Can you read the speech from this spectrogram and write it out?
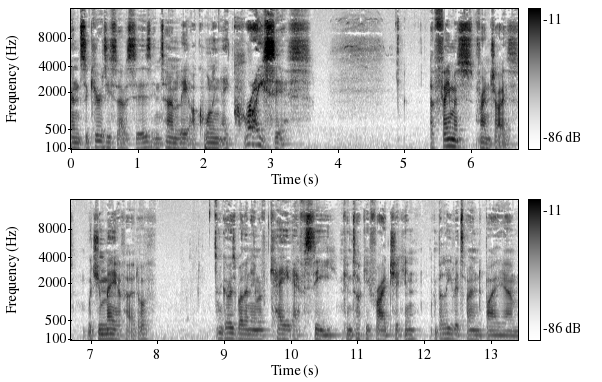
and security services internally are calling a crisis. A famous franchise, which you may have heard of, goes by the name of KFC, Kentucky Fried Chicken, I believe it's owned by um,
